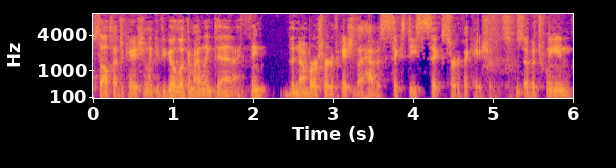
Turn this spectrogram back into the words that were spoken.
self education, like if you go look at my LinkedIn, I think the number of certifications I have is 66 certifications. so between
